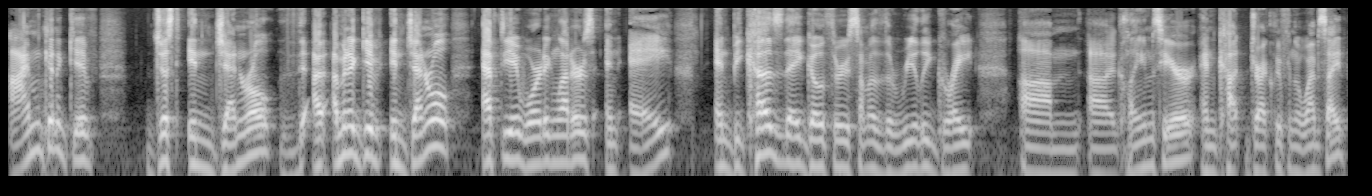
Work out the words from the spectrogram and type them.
I'm gonna give just in general. I, I'm gonna give in general FDA wording letters an A and because they go through some of the really great um, uh, claims here and cut directly from the website,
